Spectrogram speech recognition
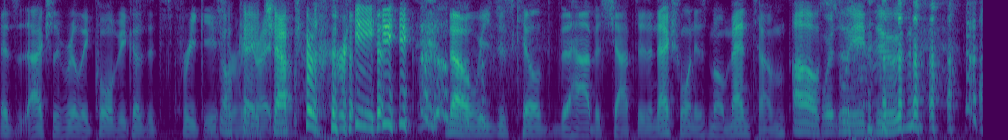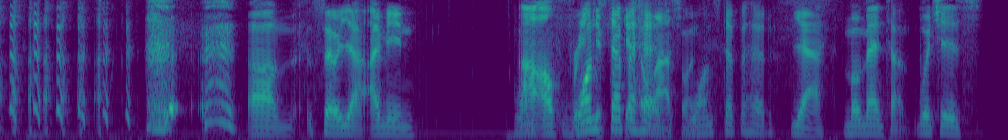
It's actually really cool because it's freaky for okay me right chapter three no, we just killed the habits chapter. The next one is momentum. oh sweet dude um. So yeah, I mean, one, I'll freak one if you step get the ahead last one. one step ahead Yeah, momentum, which is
